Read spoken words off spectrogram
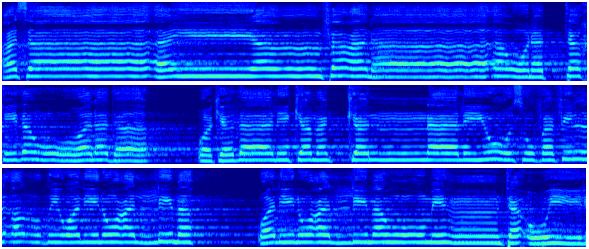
عسى أن ينفعنا أو نتخذه ولدا. وكذلك مكنا ليوسف في الأرض ولنعلمه ولنعلمه من تأويل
